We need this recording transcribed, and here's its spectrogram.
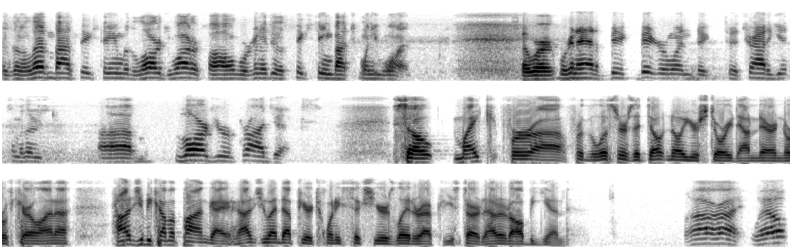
is an 11 by 16 with a large waterfall. We're going to do a 16 by 21. So we're we're going to add a big bigger one to to try to get some of those um, larger projects. So, Mike, for uh, for the listeners that don't know your story down there in North Carolina, how did you become a pond guy? How did you end up here 26 years later after you started? How did it all begin? All right. Well,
